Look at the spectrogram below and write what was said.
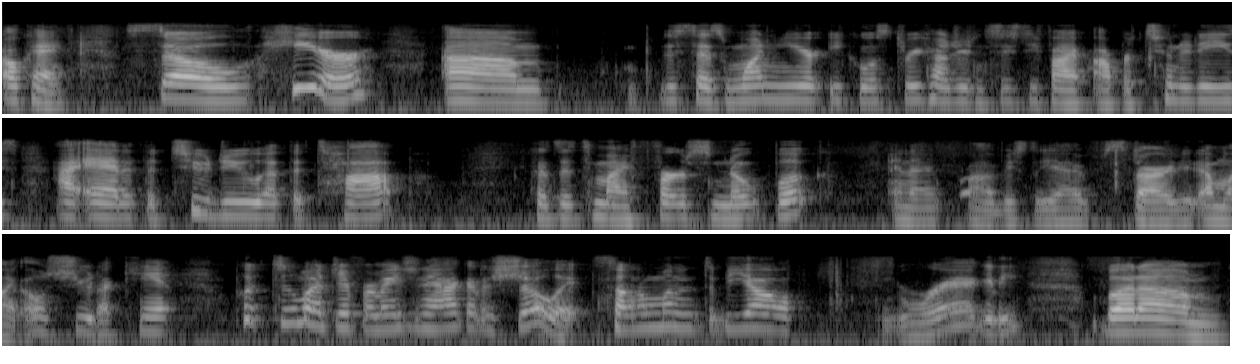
Okay, so here, um, this says one year equals 365 opportunities. I added the to-do at the top because it's my first notebook. And I obviously I've started. I'm like, oh shoot, I can't put too much information here. I gotta show it. So I don't want it to be all raggedy. But um,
